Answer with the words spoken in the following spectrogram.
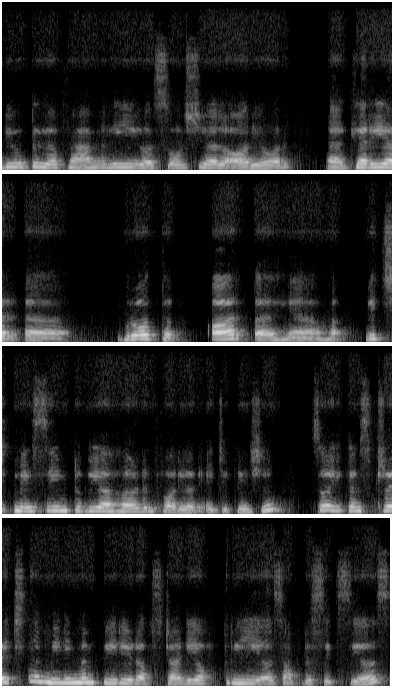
due to your family, your social or your uh, career uh, growth or uh, which may seem to be a hurdle for your education. So you can stretch the minimum period of study of three years up to six years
